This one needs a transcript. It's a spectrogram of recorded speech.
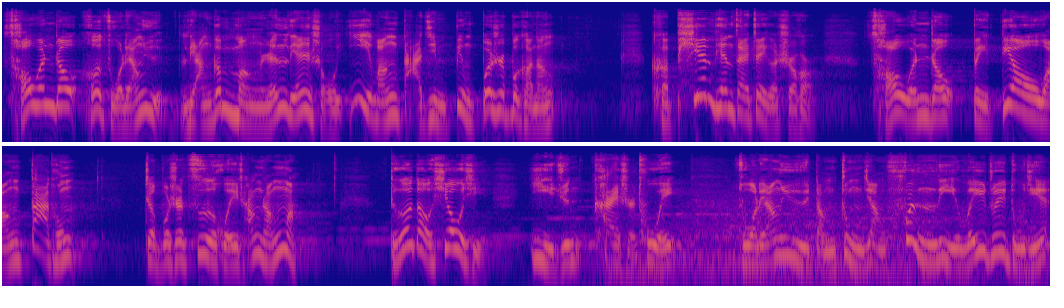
曹文昭和左良玉两个猛人联手一网打尽，并不是不可能。可偏偏在这个时候，曹文昭被调往大同，这不是自毁长城吗？得到消息，义军开始突围，左良玉等众将奋力围追堵截。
